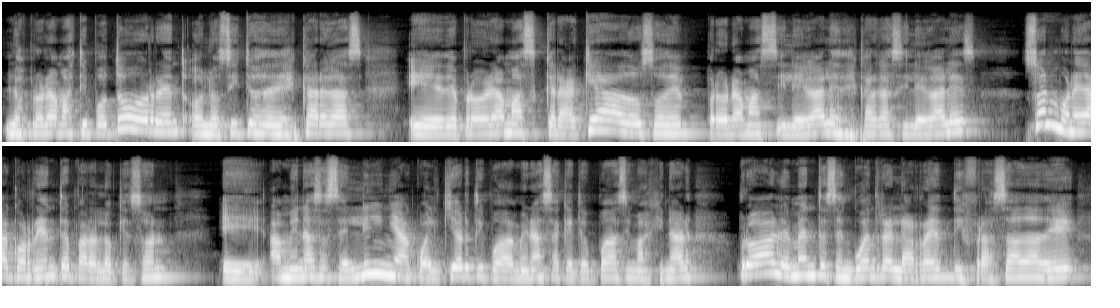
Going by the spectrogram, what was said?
los programas tipo torrent o los sitios de descargas eh, de programas craqueados o de programas ilegales, descargas ilegales, son moneda corriente para lo que son eh, amenazas en línea, cualquier tipo de amenaza que te puedas imaginar, probablemente se encuentra en la red disfrazada de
